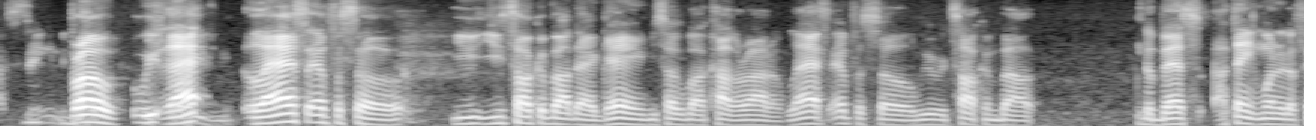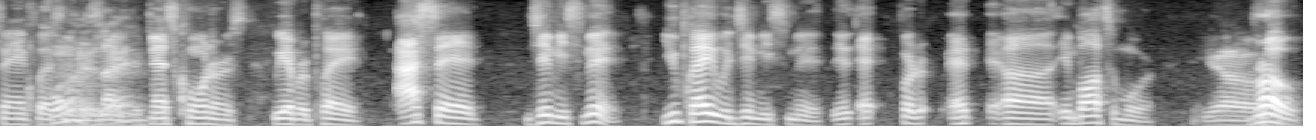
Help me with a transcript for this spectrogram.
I seen it. Bro, we It's la- last episode, you you talk about that game. You talk about Colorado. Last episode, we were talking about the best. I think one of the fan questions Corners, was like right? the best corners we ever played. I said Jimmy Smith. You played with Jimmy Smith at, at- for at, uh, in Baltimore, Yo, bro.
